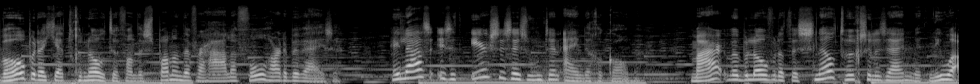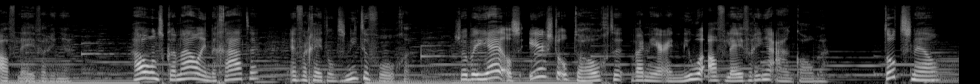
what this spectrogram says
We hopen dat je hebt genoten van de spannende verhalen vol harde bewijzen. Helaas is het eerste seizoen ten einde gekomen. Maar we beloven dat we snel terug zullen zijn met nieuwe afleveringen. Hou ons kanaal in de gaten en vergeet ons niet te volgen. Zo ben jij als eerste op de hoogte wanneer er nieuwe afleveringen aankomen. Tot snel!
